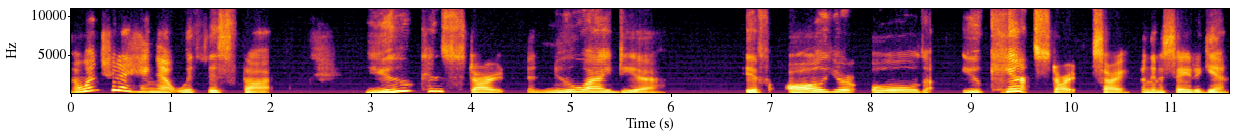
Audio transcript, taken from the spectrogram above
I want you to hang out with this thought. You can start a new idea if all your old, you can't start, sorry, I'm going to say it again.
